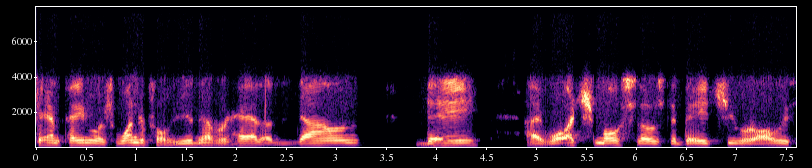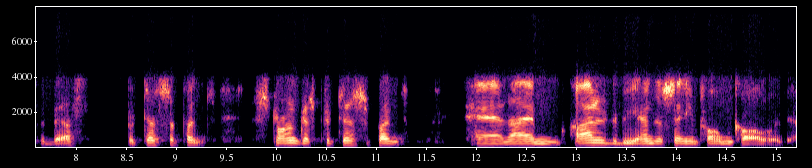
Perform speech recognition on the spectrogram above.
campaign was wonderful. You never had a down day. I watched most of those debates. You were always the best participant, strongest participant, and I'm honored to be on the same phone call with you.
